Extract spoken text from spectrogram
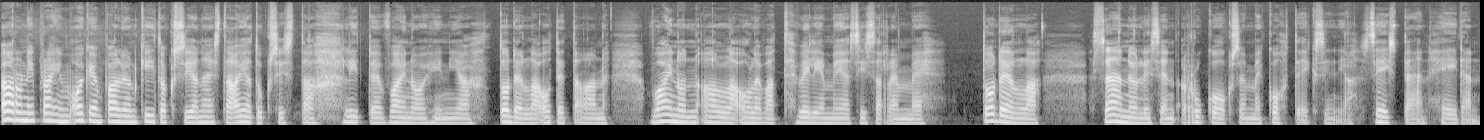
Aaron Ibrahim, oikein paljon kiitoksia näistä ajatuksista liittyen vainoihin ja todella otetaan vainon alla olevat veljemme ja sisaremme todella säännöllisen rukouksemme kohteeksi ja seistään heidän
